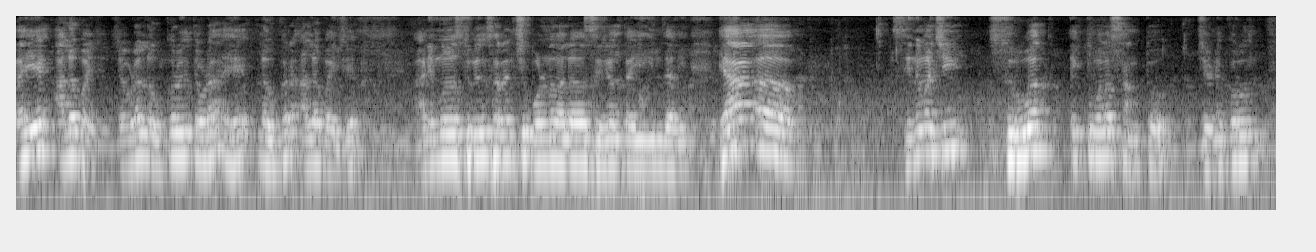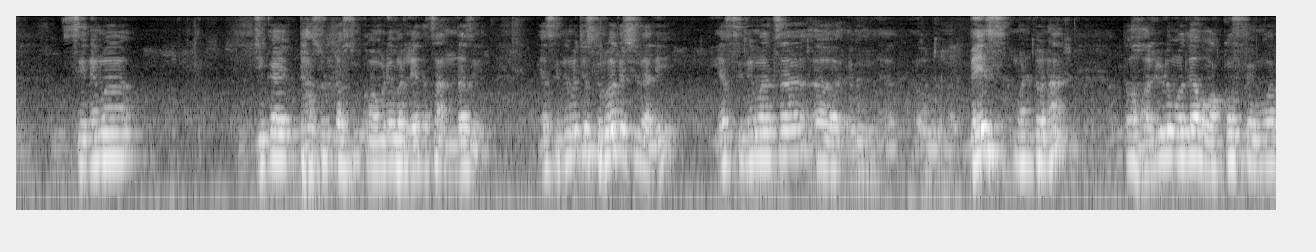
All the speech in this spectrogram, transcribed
भाई हे आलं पाहिजे. जेवढा लवकर होईल तेवढा हे लवकर आलं पाहिजे. आणि मग सुनील सरांशी बोलणं झालं सिरियल ताई इन झाली. ह्या सिनेमाची सुरुवात एक तुम्हाला सांगतो जेणेकरून सिनेमा जी काय ठासून ठासून कॉमेडी भरली आहे त्याचा अंदाज येईल या सिनेमाची सुरुवात अशी झाली? या सिनेमाचा बेस म्हणतो ना तो हॉलिवूडमधल्या वॉक ऑफ फेमवर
